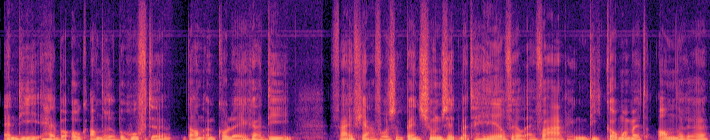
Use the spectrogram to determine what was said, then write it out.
En die hebben ook andere behoeften dan een collega die vijf jaar voor zijn pensioen zit met heel veel ervaring. Die komen met andere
